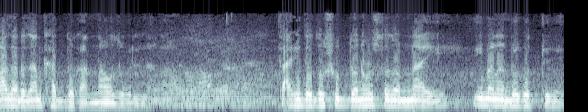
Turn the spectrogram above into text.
বাজারে যান খাদ্য খান নাওজুবিল্লা তাকিদে তো শুদ্ধ নহুস্তজন নাই ইমান আনবে থেকে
